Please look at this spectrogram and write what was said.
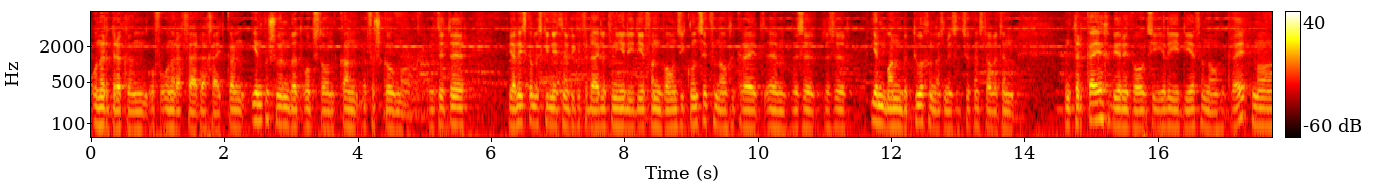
onderdrukking of onregverdigheid kan een persoon wat opstaan kan 'n verskil maak. Dit het 'n eh, Janis kan miskien net nou 'n bietjie verduidelik van die hele idee van waar ons die konsep vandaan gekry het. Ehm um, dis 'n dis 'n een man betoging as mense dit sou kan stel wat in in Turkye gebeur het waar ons die hele idee vandaan gekry het, maar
